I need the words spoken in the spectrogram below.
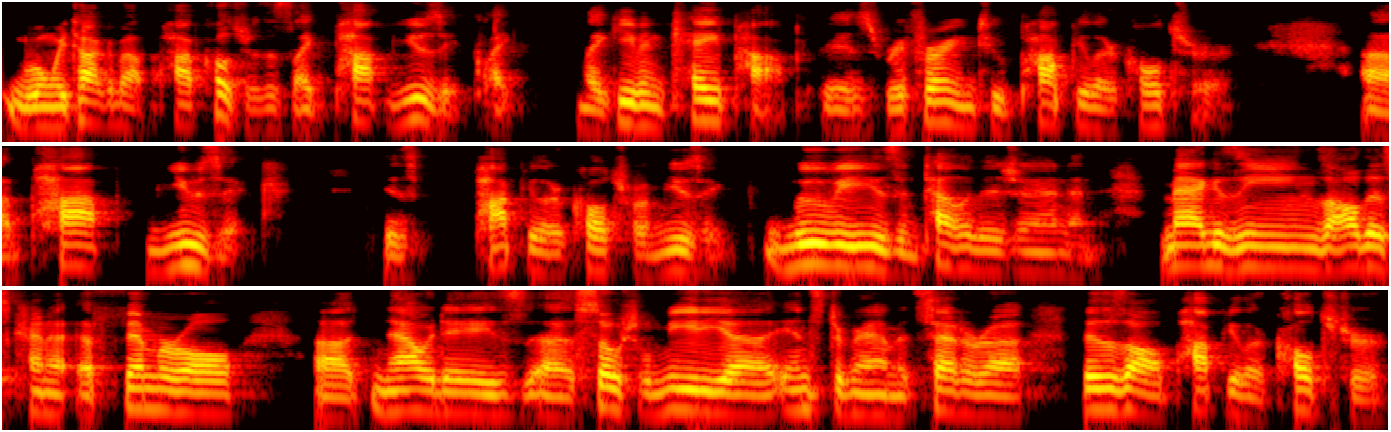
when we talk about pop culture, it's like pop music, like Like even K-pop is referring to popular culture. Uh, pop music is popular cultural music. Movies and television and magazines, all this kind of ephemeral, uh, nowadays uh, social media, Instagram, etc. This is all popular culture,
